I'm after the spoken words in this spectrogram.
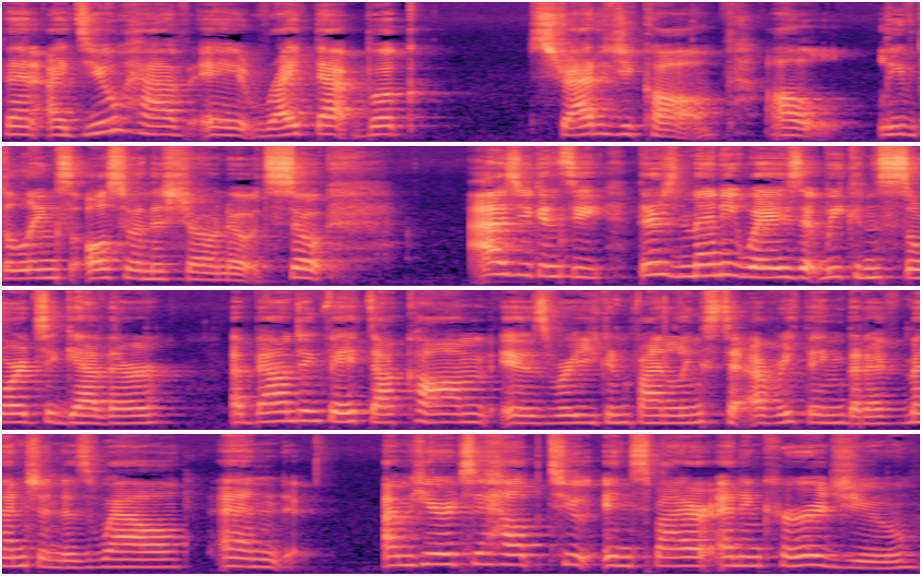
then I do have a Write That Book strategy call. I'll leave the links also in the show notes. So as you can see, there's many ways that we can soar together. Aboundingfaith.com is where you can find links to everything that I've mentioned as well. And I'm here to help to inspire and encourage you,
